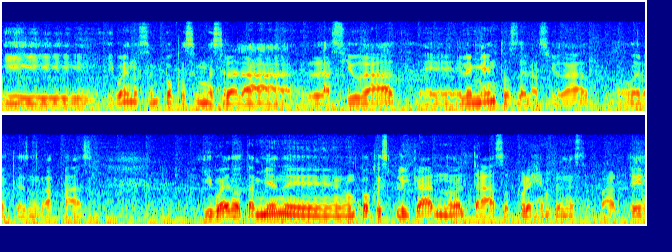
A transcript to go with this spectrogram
Y, bueno, un poco se muestra la, ciudad, eh, elementos de la ciudad, de lo que es La Paz. Y bueno, también eh, un poco explicar ¿no? el trazo, por ejemplo, en esta parte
